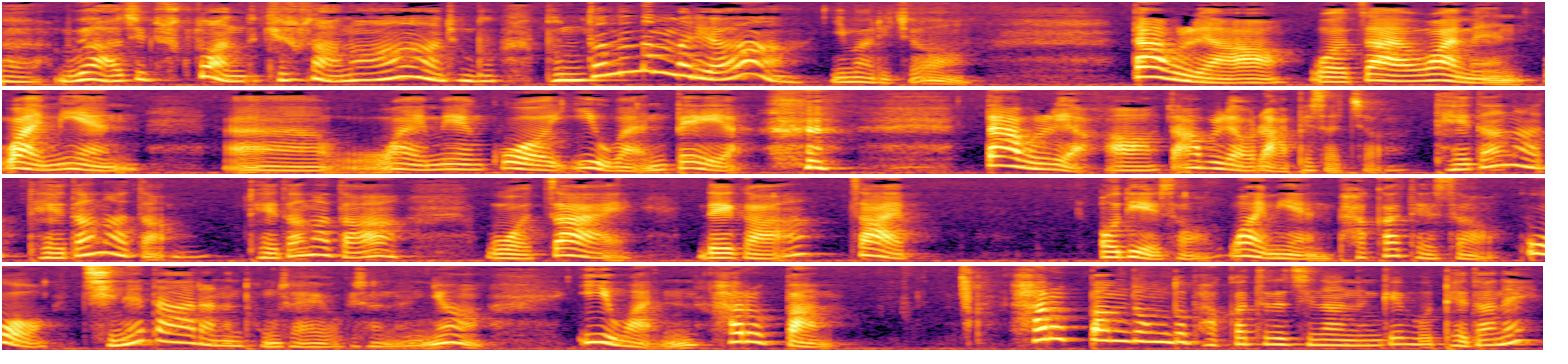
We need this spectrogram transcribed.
야, 왜 아직 숙소 안 기숙사 안 와? 좀문 문 닫는단 말이야. 이 말이죠. 大不了我在外面外面 아, 外面过一晚背야. 大不了大不了를 앞에 썼죠. 대단하 대단하다. 대단하다. 我在 내가 在 어디에서 外面 바깥에서 过 지내다라는 동사예요. 여기서는요. 이완 하룻밤 하룻밤 정도 바깥에서 지나는 게 뭐 대단해?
